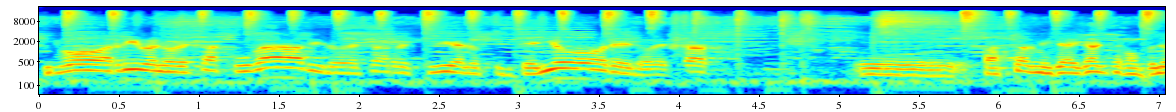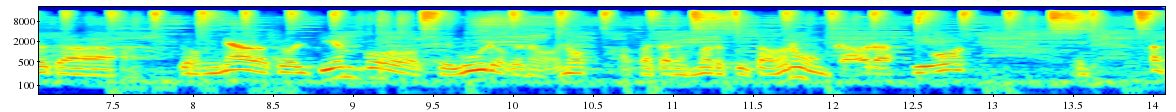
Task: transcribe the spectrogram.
Si vos arriba lo dejás jugar y lo dejás recibir a los interiores, lo dejás eh, pasar mitad de cancha con pelota dominada todo el tiempo, seguro que no, no va a sacar un buen resultado nunca. Ahora, si vos estás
